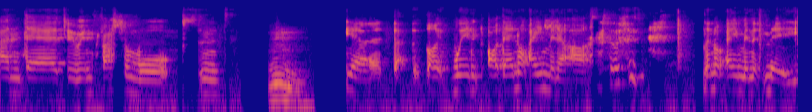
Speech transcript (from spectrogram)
and they're doing fashion walks, and mm. Yeah, that, like we're oh, they're not aiming at us. they're not aiming at me.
